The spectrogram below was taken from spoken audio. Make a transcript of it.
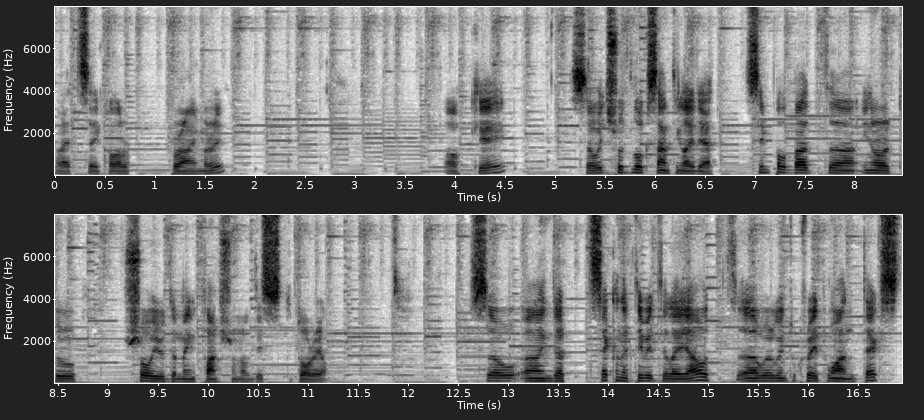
Let's say color primary. Okay, so it should look something like that. Simple, but uh, in order to show you the main function of this tutorial. So uh, in the second activity layout, uh, we're going to create one text,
